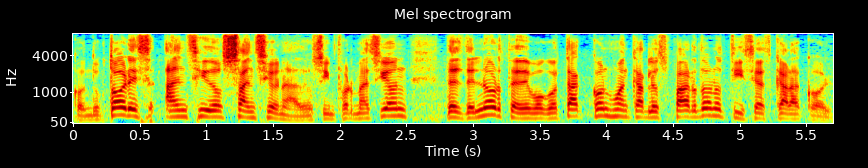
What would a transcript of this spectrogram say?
conductores han sido sancionados. Información desde el norte de Bogotá con Juan Carlos Pardo, Noticias Caracol.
